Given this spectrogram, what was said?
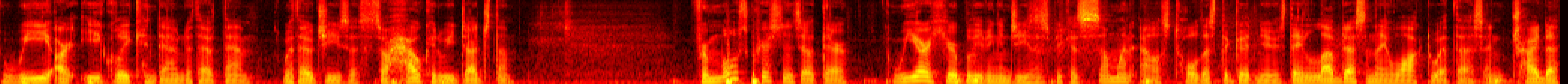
We are equally condemned without them, without Jesus. So how could we judge them? For most Christians out there, we are here believing in Jesus because someone else told us the good news. They loved us and they walked with us and tried to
